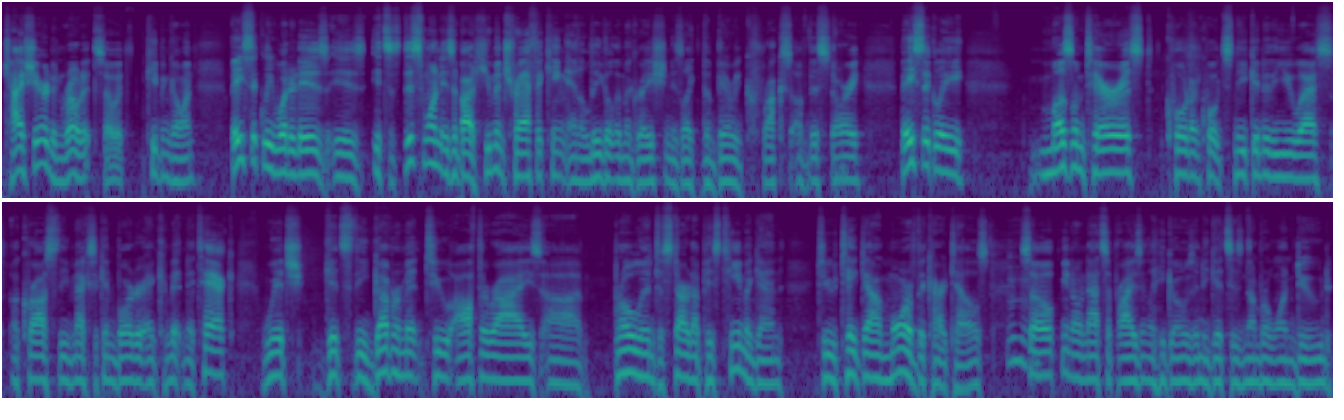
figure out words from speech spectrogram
Ty Sheridan wrote it, so it's keeping going. Basically, what it is is it's this one is about human trafficking and illegal immigration is like the very crux of this story. Basically, Muslim terrorists, quote unquote, sneak into the U.S. across the Mexican border and commit an attack, which gets the government to authorize uh, Brolin to start up his team again to take down more of the cartels. So, you know, not surprisingly, he goes and he gets his number one dude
